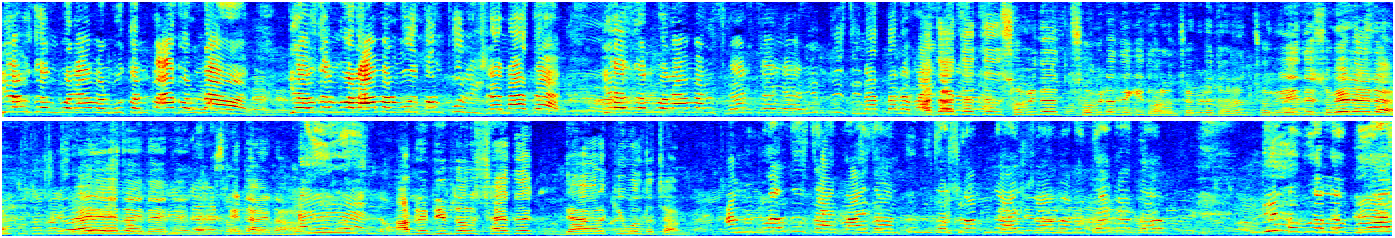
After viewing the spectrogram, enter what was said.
কেউ যেন পরে আমার মতন পাগল না হয় কেউ যেন পরে আমার মতন পুলিশে না দেয় কেউ যেন পরে আমার হিন্দি আচ্ছা আচ্ছা আচ্ছা ছবিটা ছবিটা দেখি ধরেন ছবিটা ধরেন ছবি এই যে ছবি এটা এটা এই এটা এটা এটা এটা এটা এটা এই, এই। আপনি ডিপজলের সাথে দেখা করে কি বলতে চান আমি বলতে চাই, ভাইজান, তুমি যে স্বপ্ন আসছো আমার দেখা দাও। দিয়ে বলো, বোন,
